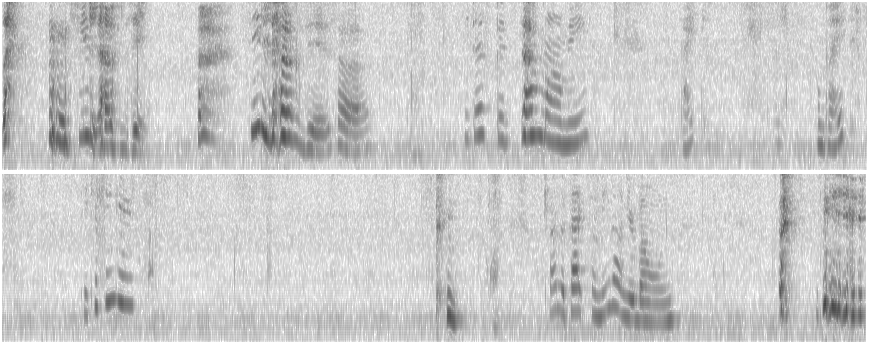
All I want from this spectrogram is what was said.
she loves it. She loves it, huh? He does good stuff, mommy. Bite. Bite. Take your fingers. Trying to pack some meat on your bones. you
